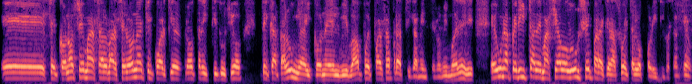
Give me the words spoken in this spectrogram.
eh, se conoce más al Barcelona que cualquier otra institución de Cataluña y con el Bilbao pues pasa prácticamente lo mismo. Es decir, es una perita demasiado dulce para que la suelten los políticos, Santiago.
